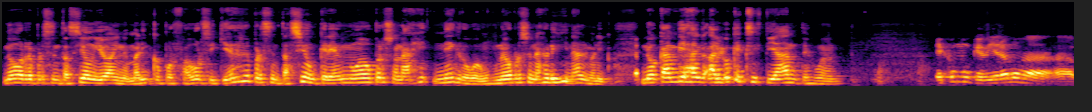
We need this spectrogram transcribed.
no, representación y vaina, marico, por favor, si quieres representación, crea un nuevo personaje negro, weón, un nuevo personaje original, marico. No cambies algo, que existía antes, weón. Es como que viéramos a, a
